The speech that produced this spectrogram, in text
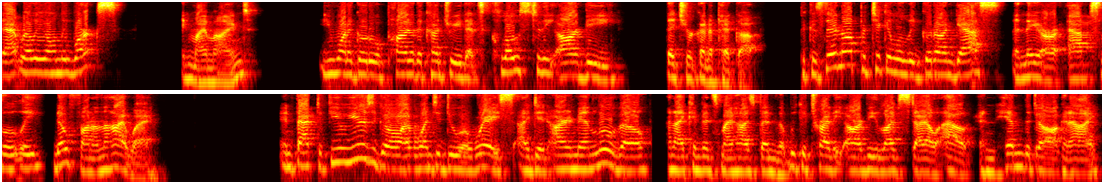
That really only works, in my mind. You want to go to a part of the country that's close to the RV that you're going to pick up because they're not particularly good on gas and they are absolutely no fun on the highway. In fact, a few years ago, I went to do a race. I did Ironman Louisville, and I convinced my husband that we could try the RV lifestyle out, and him, the dog, and I,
